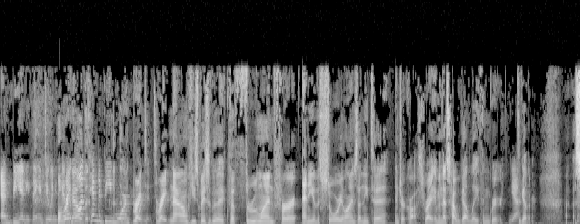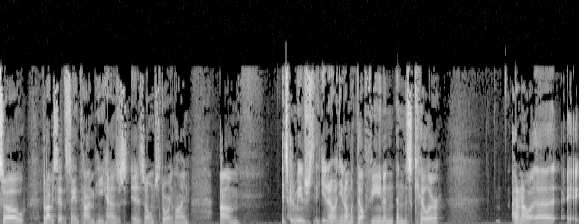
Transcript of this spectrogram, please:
and be anything and do anything. Well, right and I now, want the- him to be more important. Right, right now, he's basically like the through line for any of the storylines that need to intercross. Right? I mean, that's how we got Leith and Greer Yeah. together. Uh, So, but obviously, at the same time, he has his own storyline. Um, it's going to be interesting, you know. You know, with Delphine and, and this killer. I don't know. Uh, I,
